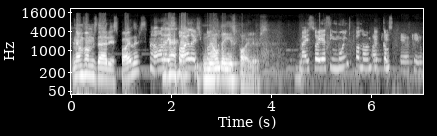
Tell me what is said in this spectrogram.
Não vamos dar spoilers. Não vamos dar spoiler de Não deem spoilers. mas foi assim muito econômico. e Ok, ficamos ok.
